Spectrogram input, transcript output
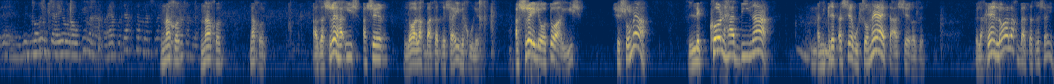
אה, מזמורים שהיו אהובים עליו, היה פותח אותם באשרי? נכון. נכון, נכון. אז אשרי האיש אשר לא הלך בעצת רשעים וכו'. אשרי לאותו האיש ששומע לכל הבינה הנקראת אשר, הוא שומע את האשר הזה. ולכן לא הלך בעצת רשעים.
